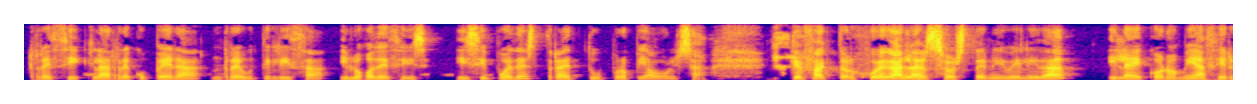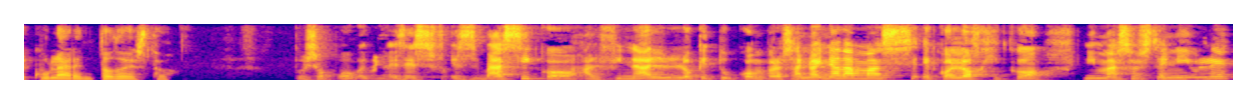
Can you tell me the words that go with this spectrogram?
recicla, recupera, reutiliza y luego decís, y si puedes, trae tu propia bolsa. ¿Qué factor juega la sostenibilidad y la economía circular en todo esto? Pues es, es, básico. Al final, lo que tú compras, o sea, no hay nada más ecológico ni más sostenible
